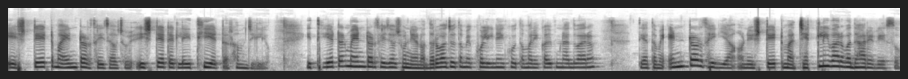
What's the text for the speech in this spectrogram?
એ સ્ટેટમાં એન્ટર થઈ જાઓ છો. એ સ્ટેટ એટલે એ થિયેટર, સમજી લ્યો. એ થિયેટરમાં એન્ટર થઈ જાઓ છો ને એનો દરવાજો તમે ખોલી નાખો તમારી કલ્પના દ્વારા, ત્યાં તમે એન્ટર થઈ ગયા અને સ્ટેટમાં જેટલી વાર વધારે રહેશો,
